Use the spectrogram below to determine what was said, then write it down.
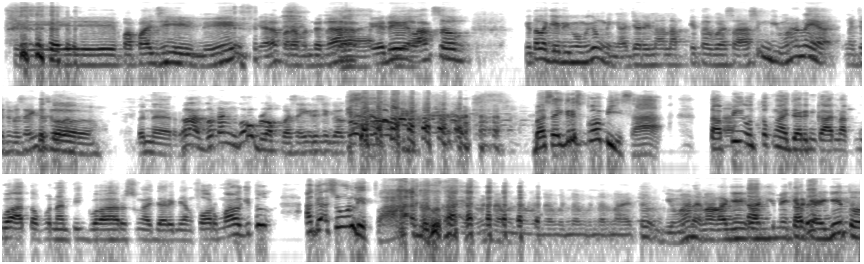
si Papa Ji ini ya para pendengar Ya, ini iya. langsung kita lagi bingung-bingung nih ngajarin anak kita bahasa asing gimana ya ngajarin bahasa Inggris. Betul. Bener. Wah gue kan goblok bahasa Inggris juga goblok. Bahasa Inggris gue bisa, tapi untuk ngajarin ke anak gue ataupun nanti gue harus ngajarin yang formal gitu agak sulit pak. Gua. Iya, bener bener bener bener bener. Nah itu gimana? Nah lagi Nah, lagi mikir tapi- kayak gitu,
